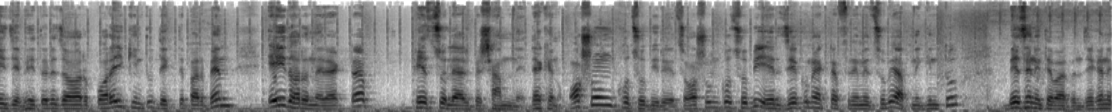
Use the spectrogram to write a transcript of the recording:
এই যে ভেতরে যাওয়ার পরেই কিন্তু দেখতে পারবেন এই ধরনের একটা ফেজ চলে আসবে সামনে। দেখেন, অসংখ্য ছবি রয়েছে, অসংখ্য ছবি। এর যে কোনো একটা ফ্রেমের ছবি আপনি কিন্তু বেছে নিতে পারবেন। যেখানে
